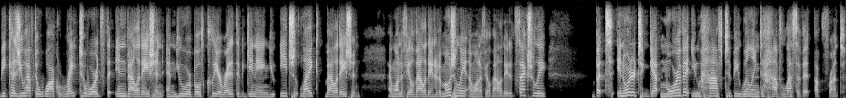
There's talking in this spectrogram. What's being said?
because you have to walk right towards the invalidation and you were both clear right at the beginning. You each like validation. I want to feel validated emotionally. I want to feel validated sexually. But in order to get more of it you have to be willing to have less of it up front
